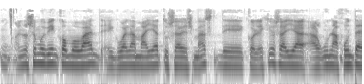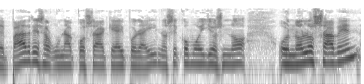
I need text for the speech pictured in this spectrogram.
no, sé muy bien cómo van, igual a Maya tú sabes más de colegios, hay alguna junta de padres, alguna cosa que hay por ahí, no sé cómo ellos no o no lo saben,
